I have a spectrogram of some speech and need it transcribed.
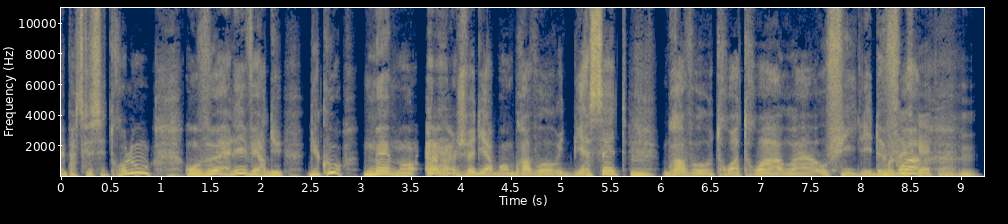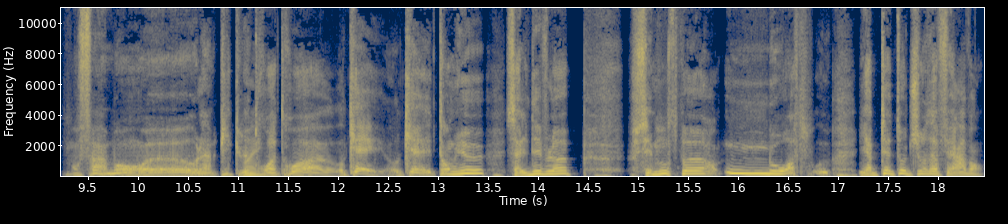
Et parce que c'est trop long. On veut aller vers du, du court. Même, en- je veux dire, bon, bravo au rugby à 7, Hmm. bravo au 3-3 ou à- aux filles les deux fois. basket, ouais. Hmm. Enfin bon, euh, olympique le Ouais. 3-3, ok, ok, tant mieux, ça le développe, c'est mon sport. Hmm, Il y a peut-être autre chose à faire avant.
